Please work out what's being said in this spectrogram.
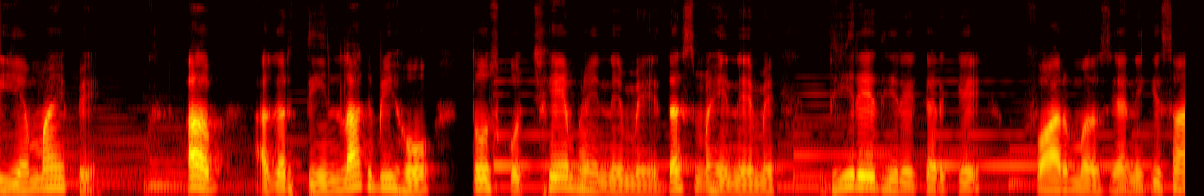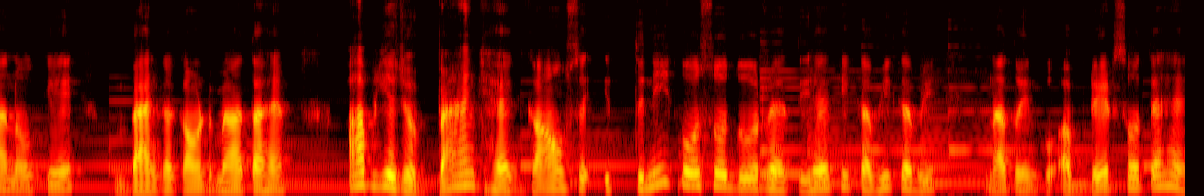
ईएमआई पे। अब अगर तीन लाख भी हो तो उसको छः महीने में, दस महीने में धीरे धीरे करके फार्मर्स यानी किसानों के बैंक अकाउंट में आता है। अब ये जो बैंक है, गाँव से इतनी कोसों दूर रहती है कि कभी कभी ना तो इनको अपडेट्स होते हैं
